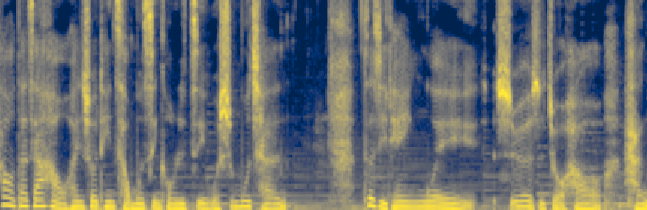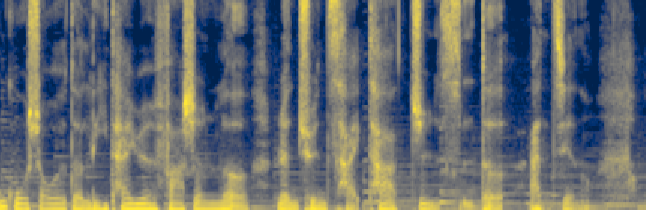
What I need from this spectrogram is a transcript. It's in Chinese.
好大家好，欢迎收听《草木星空日记》，我是沐晨。这几天因为十月二十九号，韩国首尔的梨泰院发生了人群踩踏致死的案件哦，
